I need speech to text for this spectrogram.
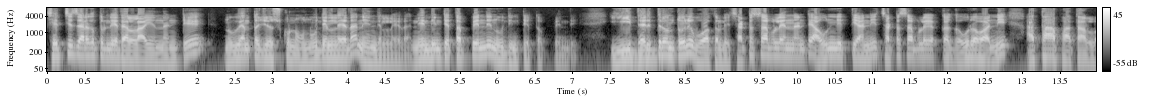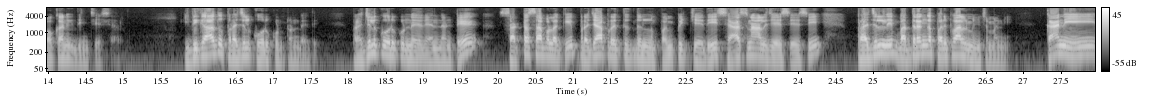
చర్చ జరుగుతుండేదల్లా ఏంటంటే నువ్వెంత చేసుకున్నావు నువ్వు తినలేదా నేను తినలేదా? నేను తింటే తప్పింది నువ్వు తింటే తప్పింది? ఈ దరిద్రంతోనే పోతుంది చట్టసభలు ఏంటంటే ఔన్నత్యాన్ని చట్టసభల యొక్క గౌరవాన్ని అతాపాతాల లోకానికి దించేశారు. ఇది కాదు ప్రజలు కోరుకుంటుండేది. ప్రజలు కోరుకునేది ఏంటంటే చట్టసభలకి ప్రజాప్రతినిధులను పంపించేది శాసనాలు చేసేసి ప్రజల్ని భద్రంగా పరిపాలించమని. కానీ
